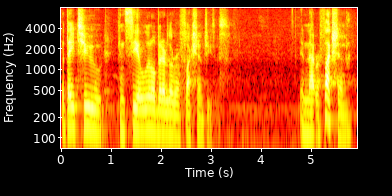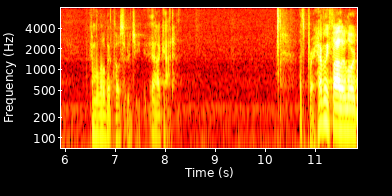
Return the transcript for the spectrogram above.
that they too can see a little bit of the reflection of Jesus. In that reflection, come a little bit closer to uh, God. Let's pray. Heavenly Father, Lord,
